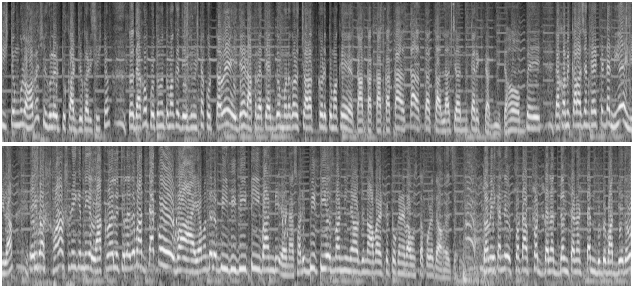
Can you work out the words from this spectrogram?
সিস্টেমগুলো হবে, সেগুলো একটু কার্যকারী সিস্টেম তো দেখো, প্রথমে তোমাকে যেই জিনিসটা করতে হবে, এই যে রাতারাতি একদম মনে করো চড়াত করে তোমাকে কাকা কাকা কাকা কালাচান ক্যারেক্টার নিতে হবে। দেখো, আমি কালাচান ক্যারেক্টারটা নিয়েই নিলাম। এইবার সরাসরি এখান থেকে লাখ রয়েলে চলে যাব। আর দেখো ভাই, আমাদের বি বিটি বান্ডি না সরি বিটিএস নেওয়ার জন্য আবার একটা টোকেনের ব্যবস্থা করে দেওয়া হয়েছে। তো আমি ফটাফট দুটো বাদ দিয়ে দেবো।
